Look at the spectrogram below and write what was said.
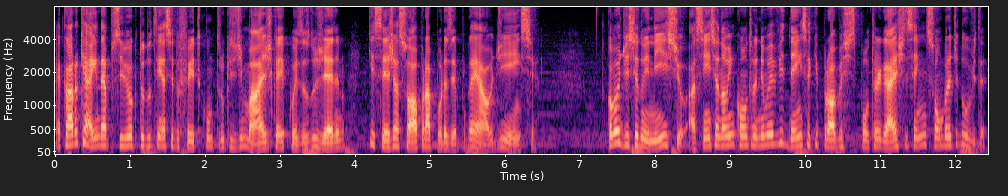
É claro que ainda é possível que tudo tenha sido feito com truques de mágica e coisas do gênero, que seja só para, por exemplo, ganhar audiência. Como eu disse no início, a ciência não encontra nenhuma evidência que prove estes poltergeists sem sombra de dúvida.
